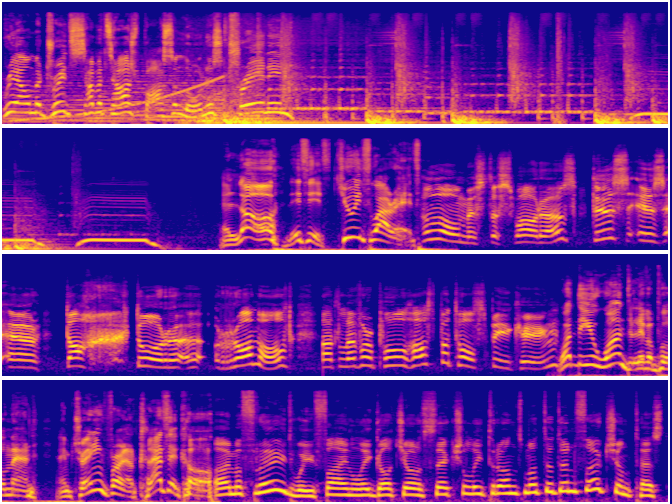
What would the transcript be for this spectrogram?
Real Madrid sabotage Barcelona's training. Hello, this is Chuy Suarez. Hello, Mr. Suarez. This is Er Dr. Uh, Ronald at Liverpool Hospital speaking. What do you want, Liverpool man? I'm training for El Clasico. I'm afraid we finally got your sexually transmitted infection test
